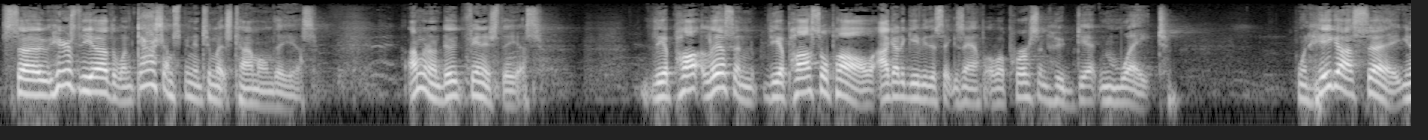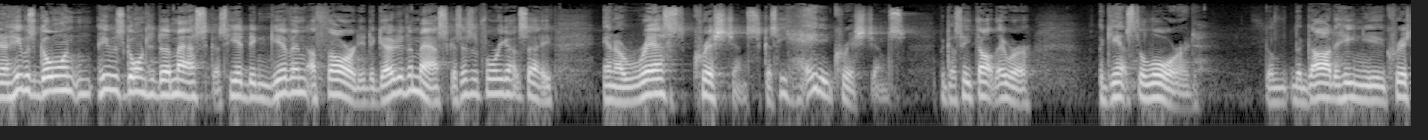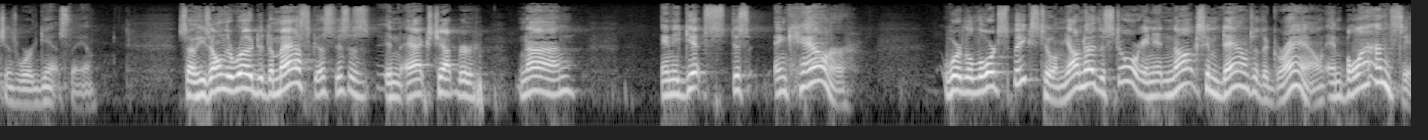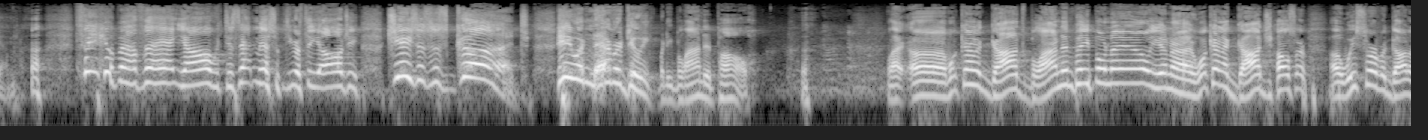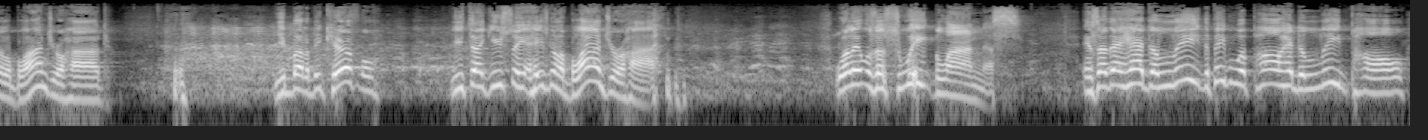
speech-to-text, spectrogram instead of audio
So here's the other one. Gosh, I'm spending too much time on this. I'm going to do finish this. The listen, the apostle Paul. I got to give you this example of a person who didn't wait. When he got saved, you know, he was going. He was going to Damascus. He had been given authority to go to Damascus. This is before he got saved, and arrest Christians because he hated Christians because he thought they were against the Lord, the, the God that he knew. Christians were against them. So he's on the road to Damascus. This is in Acts chapter 9. And he gets this encounter where the Lord speaks to him. Y'all know the story, and it knocks him down to the ground and blinds him. Think about that, y'all. Does that mess with your theology? Jesus is good. He would never do it, but he blinded Paul. like, uh, what kind of God's blinding people now? You know, what kind of God y'all serve? Oh, we serve a God that'll blind your hide. You better be careful. You think you see he's going to blind your eye. Well, it was a sweet blindness. And so they had to lead, the people with Paul had to lead Paul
